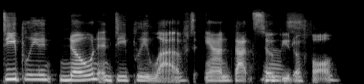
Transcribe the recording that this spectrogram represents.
deeply known and deeply loved. And that's so yes. beautiful.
